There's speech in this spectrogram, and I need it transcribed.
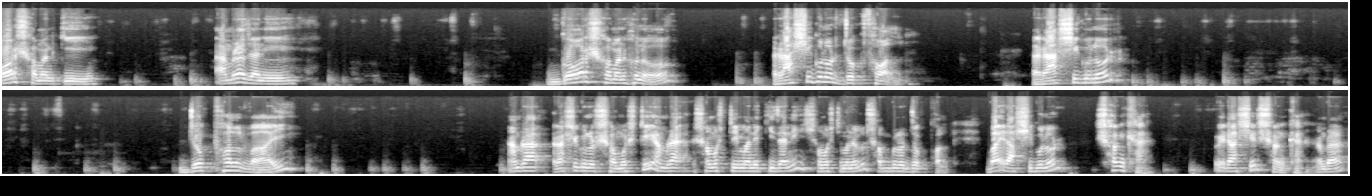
গড় সমান কি? আমরা জানি গড় সমান হলো রাশিগুলোর যোগফল। রাশিগুলোর যোগফল বাই রাশিগুলোর সমষ্টি, আমরা সমষ্টি মানে কি জানি? সমষ্টি মানে হলো সবগুলোর যোগফল বাই রাশিগুলোর সংখ্যা, ওই রাশির সংখ্যা। আমরা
